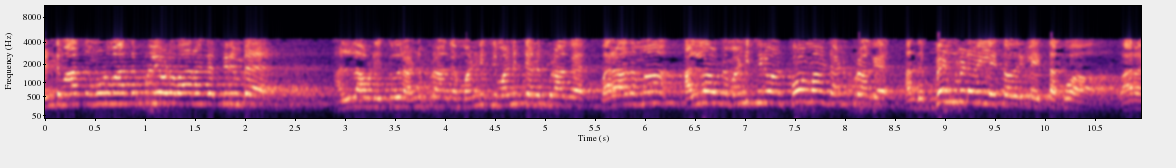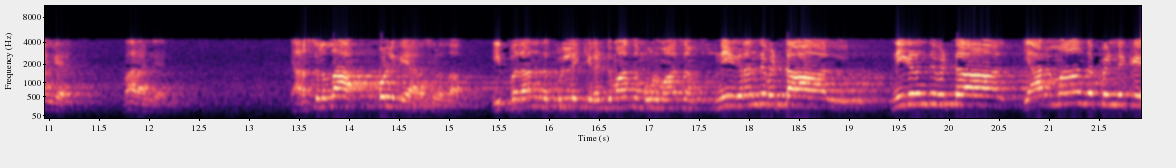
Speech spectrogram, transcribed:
ரெண்டு மாசம் மூணு மாசம் பிள்ளையோட வாராங்க திரும்ப. அல்லாவுடைய தூதர் அனுப்புறாங்க. மன்னிச்சு மன்னிச்சு அனுப்புறாங்க. வராதமா அல்லா உன்னை மன்னிச்சிருவான் போமாண்டு அனுப்புறாங்க. அந்த பெண் விடவில்லை சோதரிகளை தக்குவா வராங்க வராங்க. யார கொள்ளுங்க யார சொல்லலா இப்பதான் இந்த பிள்ளைக்கு ரெண்டு மாசம் மூணு மாசம். நீ இறந்து விட்டால் நீ இறந்து விட்டால் யாரம்மா அந்த பெண்ணுக்கு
